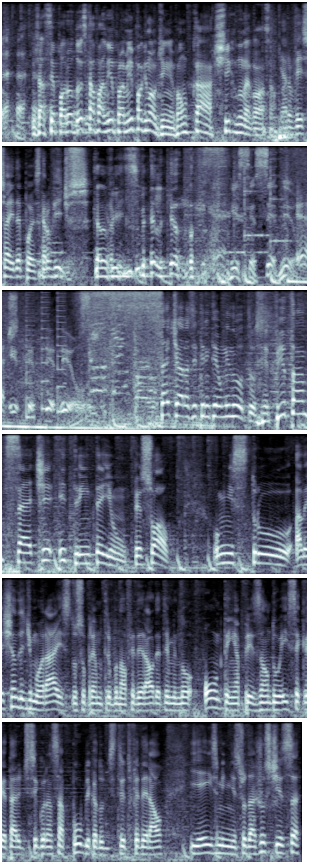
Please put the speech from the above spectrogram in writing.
Já separou dois cavalinhos pra mim e pro Agnaldinho. Vamos ficar chique no negócio. Quero ver isso aí depois, quero vídeos. Quero vídeos, beleza. RCC News. RCC News. 7 horas e 31 minutos. Repita. 7 e 31. Pessoal, o ministro Alexandre de Moraes, do Supremo Tribunal Federal, determinou ontem a prisão do ex-secretário de Segurança Pública do Distrito Federal e ex-ministro da Justiça,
